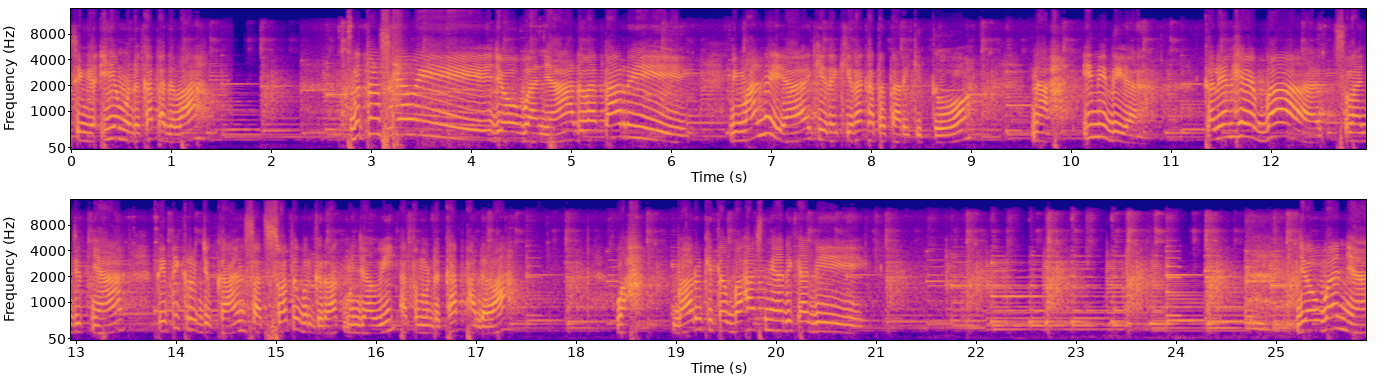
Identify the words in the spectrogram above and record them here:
sehingga ia mendekat adalah Betul sekali. Jawabannya adalah tarik. Di mana ya kira-kira kata tarik itu? Nah, ini dia. Kalian hebat. Selanjutnya, titik rujukan saat sesuatu bergerak menjauhi atau mendekat adalah Wah, baru kita bahas nih adik-adik. Jawabannya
